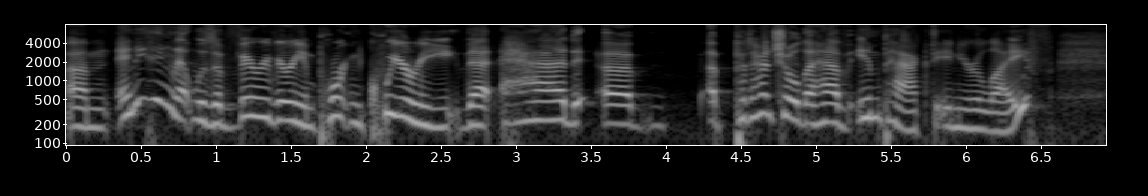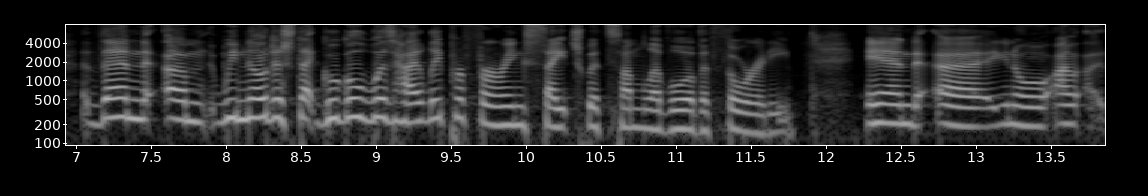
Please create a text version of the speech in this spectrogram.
um, anything that was a very, very important query that had a, a potential to have impact in your life then um, we noticed that Google was highly preferring sites with some level of authority. And, uh, you know, I,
